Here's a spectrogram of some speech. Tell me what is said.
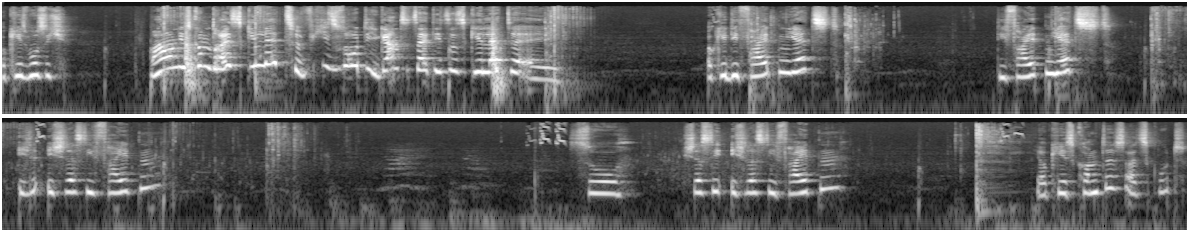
Okay, jetzt muss ich. Mann, jetzt kommen drei Skelette. Wieso die ganze Zeit diese Skelette, ey? Okay, die fighten jetzt. Die fighten jetzt. Ich, ich lasse die fighten. So. Ich lasse die, ich lass die fighten. Ja, okay, jetzt kommt es. Alles gut.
